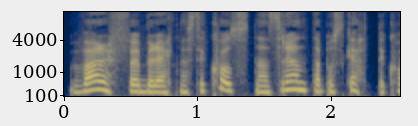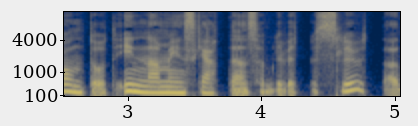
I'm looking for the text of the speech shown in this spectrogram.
Varför beräknas det kostnadsränta på skattekontot innan min skatt ens har blivit beslutad?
